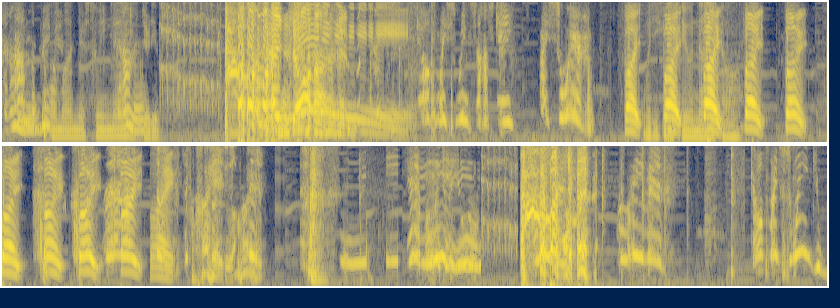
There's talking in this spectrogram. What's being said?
Sit on I'm the it. big. I'm on your swing now, you dirty. oh my god! Hey! Get off my swing, Sasuke. I swear. Fight! What are Fight! Fight! Fight! Fight! Fight! Fight! Fight! Fight! Fight! Fight! Fight! Yeah, believe it. You will Okay. believe it. Get off my swing, you.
